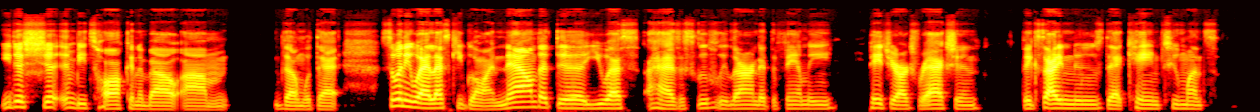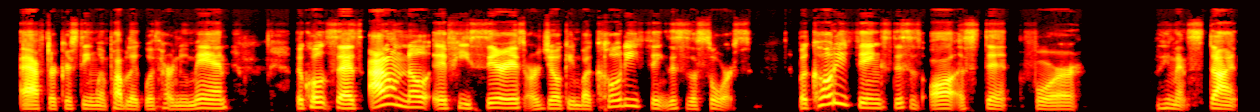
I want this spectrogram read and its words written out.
you just shouldn't be talking about um them with that. So anyway, let's keep going. Now that the US has exclusively learned that the family patriarch's reaction, the exciting news that came 2 months after Christine went public with her new man, the quote says, I don't know if he's serious or joking, but Kody thinks this is a source. But Kody thinks this is all a stint for he meant stunt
